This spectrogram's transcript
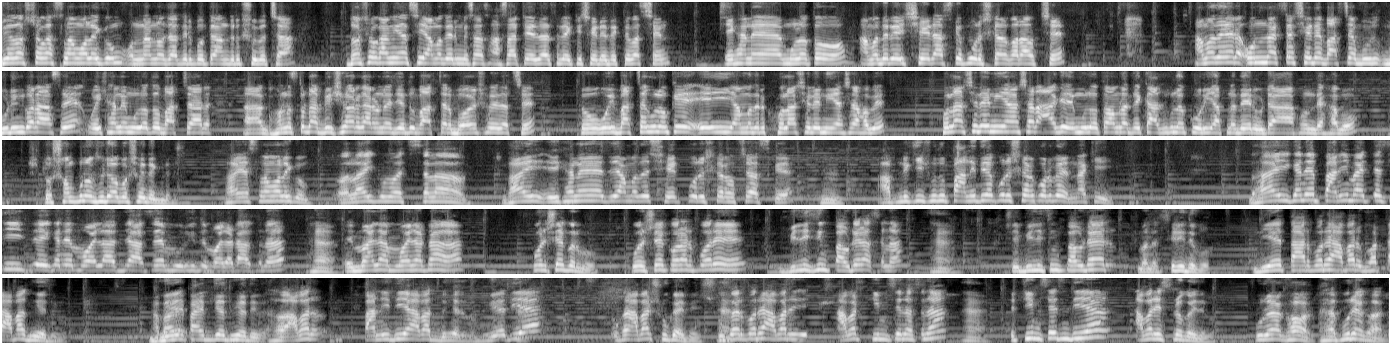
প্রিয় দর্শক, আসসালামু আলাইকুম। অন্যান্য জাতির প্রতি আন্তরিক শুভেচ্ছা। দর্শক, আমি আছি আমাদের মিসাস আসা ট্রেজার্সের একটি শেডে, দেখতে পাচ্ছেন। এখানে মূলত আমাদের এই শেড আজকে পরিষ্কার করা হচ্ছে। আমাদের অন্য একটা শেডে বাচ্চা বুডিং করা আছে। ওইখানে মূলত বাচ্চার ঘনত্বটা বেশি হওয়ার কারণে যেহেতু বাচ্চার বয়স হয়ে যাচ্ছে, তো ওই বাচ্চাগুলোকে এই আমাদের খোলা শেডে নিয়ে আসা হবে। খোলা শেডে নিয়ে আসার আগে মূলত আমরা যে কাজগুলো করি, আপনাদের ওটা এখন দেখাবো। তো সম্পূর্ণ ভিডিও অবশ্যই দেখবেন। ভাই আসসালামু আলাইকুম। ওয়ালাইকুম আসসালাম। ভাই এইখানে যে আমাদের শেড পরিষ্কার হচ্ছে আজকে আপনি কি শুধু পানি দিয়ে পরিষ্কার করবেন নাকি? ভাই এখানে পানি মারতেছি যে এখানে ময়লা যে আছে মুরগিতে ময়লাটা আছে না হ্যাঁ। এই ময়লা ময়লাটা পরিষ্কার করব। পরিষ্কার করার পরে ব্লিচিং পাউডার আছে না হ্যাঁ। সেই ব্লিচিং পাউডার মানে ছিড়ি দেবো। দিয়ে তারপরে আবার ঘরটা আবার ধুয়ে দেবো। আবার পাইপ দিয়ে ধুয়ে দিবে। হ্যাঁ, আবার পানি দিয়ে আবার ধুয়ে দেবো। ধুয়ে দিয়ে ওখানে আবার শুকাইবে। শুকার পরে আবার আবার টিম চেন আছে না? হ্যাঁ। টিম চেন দিয়ে আবার স্প্রে করে দেবো। পুরা ঘর? হ্যাঁ পুরো ঘর।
